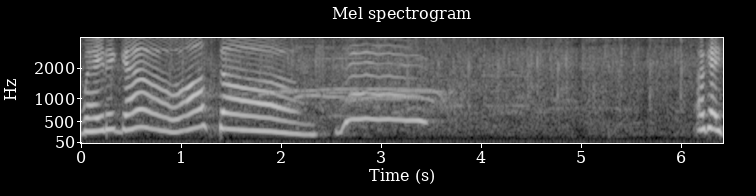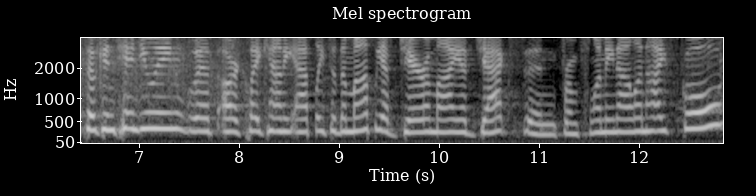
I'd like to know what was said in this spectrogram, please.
Way to go. Awesome. Yay. Okay, so continuing with our Clay County Athletes of the Month, we have Jeremiah Jackson from Fleming Island High School.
